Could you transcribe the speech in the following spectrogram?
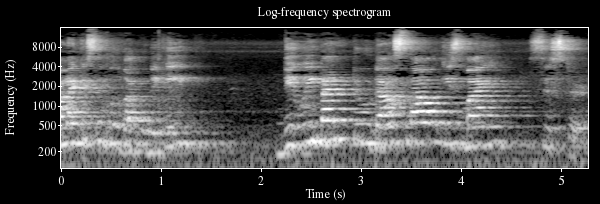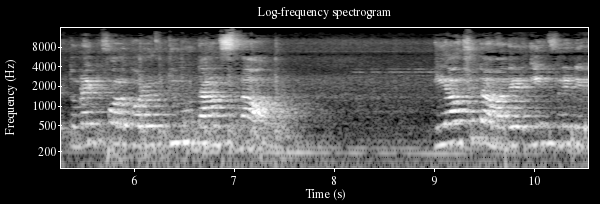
আমরা একটা সিম্পল বাক্য দেখি। The woman to dance now is my sister তোমরা একটু ফলো করো টু ডান্স নাও এই অংশটা আমাদের ইনফিনিটিভ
